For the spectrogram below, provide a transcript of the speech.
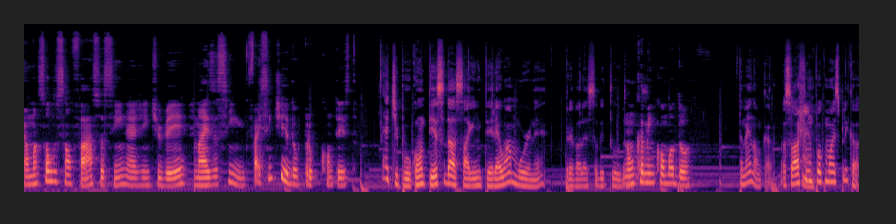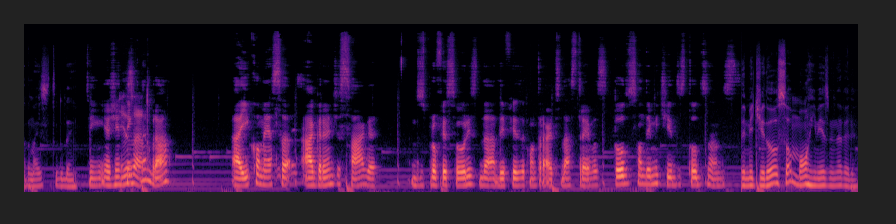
É uma solução fácil, assim, né? A gente vê, mas assim, faz sentido pro contexto. É tipo, o contexto da saga inteira é o amor, né? Prevalece sobre tudo. Nunca me incomodou. Também não, cara. Eu só acho é. um pouco mal explicado, mas tudo bem. Sim, e a gente Exato. tem que lembrar. Aí começa a grande saga dos professores da defesa contra artes das trevas, todos são demitidos todos os anos. Demitido ou só morre mesmo, né, velho?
